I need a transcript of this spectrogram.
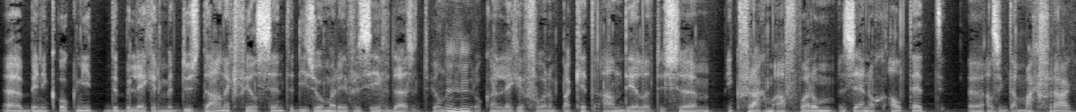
eh, ben ik ook niet de belegger met dusdanig veel centen die zomaar even 7200 euro kan leggen voor een pakket aandelen. Dus ehm, ik vraag me af waarom zij nog altijd, eh, als ik dat mag vragen,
